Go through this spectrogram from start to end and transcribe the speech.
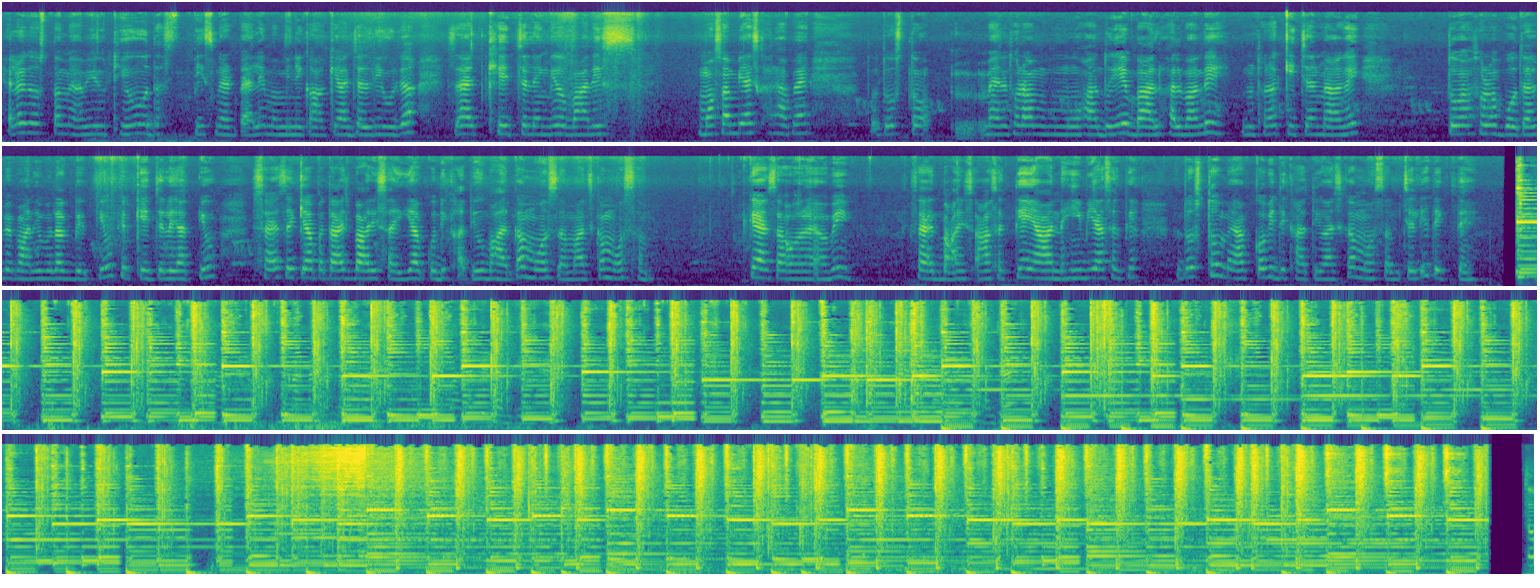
हेलो दोस्तों, मैं अभी उठी हूँ दस बीस मिनट पहले। मम्मी ने कहा कि आज जल्दी उठ जा, शायद खेत चलेंगे और बारिश, मौसम भी आज ख़राब है। तो दोस्तों, मैंने थोड़ा मुँह हाथ धोए बाल हल बांधे थोड़ा किचन में आ गई। तो मैं थोड़ा बोतल पे पानी में रख देती हूँ, फिर खेत चले जाती हूँ। शायद से क्या पता आज बारिश आई है, आपको दिखाती हूँ बाहर का मौसम, आज का मौसम। कैसा हो रहा है अभी? शायद बारिश आ सकती है या नहीं भी आ सकती है। दोस्तों, मैं आपको भी दिखाती हूँ आज का मौसम। चलिए देखते हैं।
